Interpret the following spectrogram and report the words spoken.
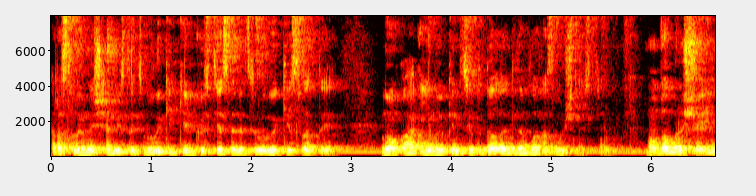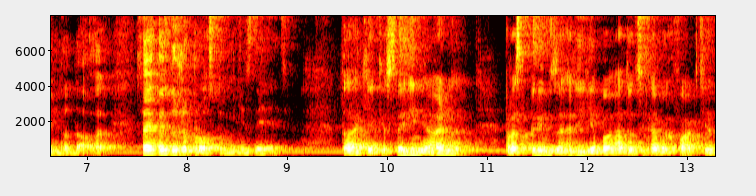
рослини, що містить великі кількості саліцилової кислоти. Ну а ін у кінці додали для благозвучності. Ну, добре, що ін додали. Це якось дуже просто, мені здається. Так, як і все геніально. Про аспірин взагалі є багато цікавих фактів.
